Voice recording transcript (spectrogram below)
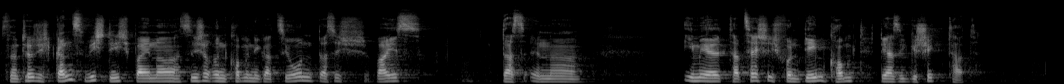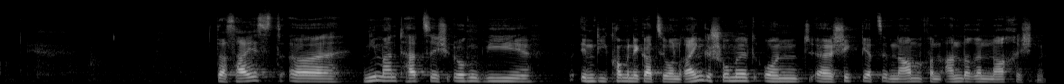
ist natürlich ganz wichtig bei einer sicheren Kommunikation, dass ich weiß, dass eine E-Mail tatsächlich von dem kommt, der sie geschickt hat. Das heißt, äh, niemand hat sich irgendwie in die Kommunikation reingeschummelt und äh, schickt jetzt im Namen von anderen Nachrichten.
